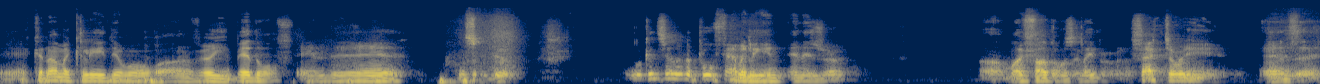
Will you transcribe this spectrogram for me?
Uh, economically, they were uh, very bad off, and uh, were considered a poor family in, in Israel. Uh, my father was a laborer in a factory, and uh,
